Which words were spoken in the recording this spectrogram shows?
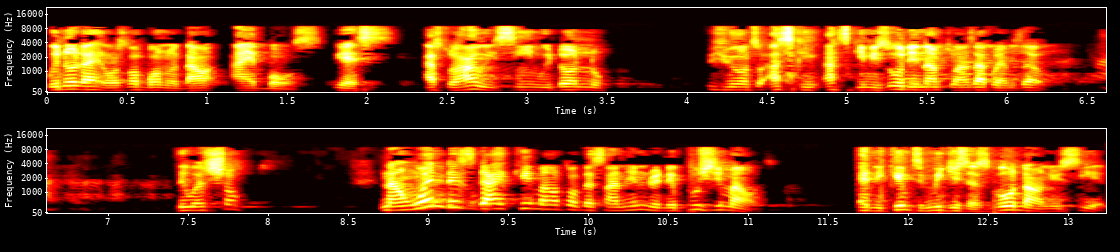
We know that he was not born without eyeballs. Yes. As to how he's seen, we don't know. If you want to ask him, ask him. He's old enough to answer for himself. They were shocked. Now, when this guy came out of the Sanhedrin, they pushed him out. And he came to meet Jesus. Go down, you see it.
